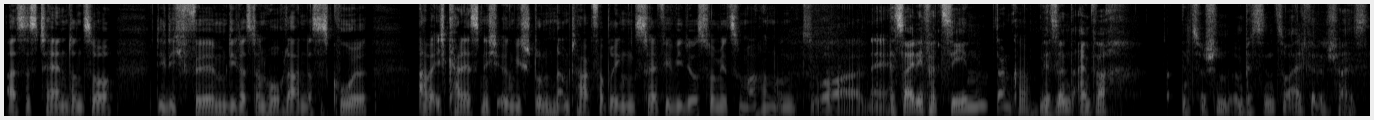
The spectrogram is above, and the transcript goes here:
Assistent und so, die dich filmen, die das dann hochladen, das ist cool. Aber ich kann jetzt nicht irgendwie Stunden am Tag verbringen, Selfie-Videos von mir zu machen und boah, nee. Es sei dir verziehen, Danke. wir sind einfach inzwischen ein bisschen zu alt für den Scheiß.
